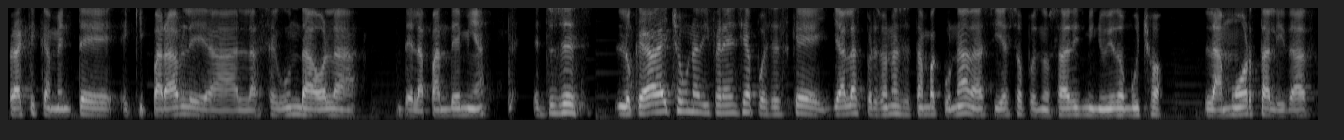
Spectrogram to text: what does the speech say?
prácticamente equiparable a la segunda ola de la pandemia. Entonces, lo que ha hecho una diferencia, pues es que ya las personas están vacunadas y eso pues nos ha disminuido mucho la mortalidad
